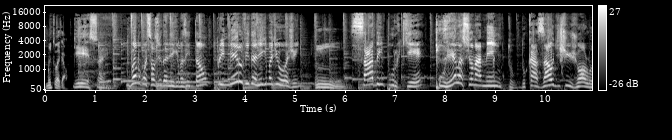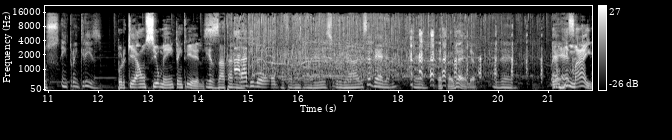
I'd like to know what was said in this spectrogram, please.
Muito legal. Isso aí. Vamos começar os Vida Enigmas então. Primeiro Vida Enigma de hoje, hein? Hum, Sabem por que o relacionamento do casal de tijolos entrou em crise? Porque há um ciumento entre eles. Exatamente. Maravilhoso. Exatamente, Maurício. Obrigado. Isso é velha, né? É, Essa é velha. é velha. Eu É, ri essa- mais.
